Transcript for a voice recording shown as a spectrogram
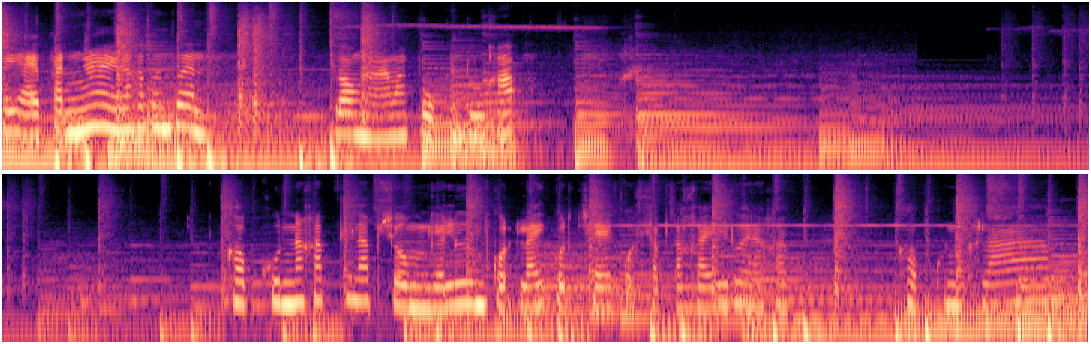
ขยายพันธุ์ง่ายนะครับเพื่อนๆ ลองหามาปลูกกันดูครับขอบคุณนะครับที่รับชมอย่าลืมกดไลค์ กดแชร์ กด Subscribe ด้วยนะครับ ขอบคุณครับ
